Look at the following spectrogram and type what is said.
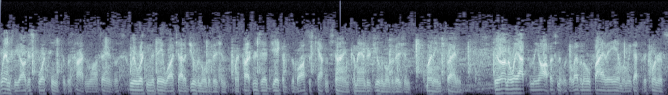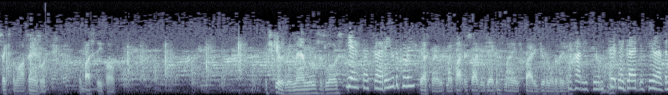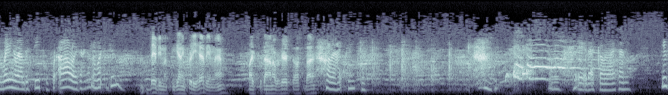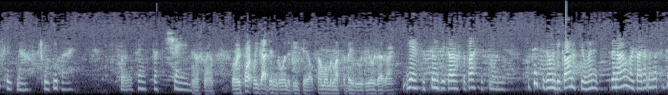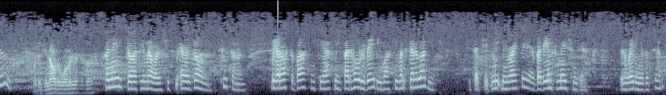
Wednesday, August 14th. It was hot in Los Angeles. We were working the day watch out of Juvenile Division. My partner's Ed Jacobs. The boss is Captain Stein, Commander, Juvenile Division. My name's Friday. We were on the way out from the office, and it was 11.05 a.m. when we got to the corner of 6th and Los Angeles, the bus depot. Excuse me, ma'am. You Mrs. Lewis? Yes, that's right. Are you the police? Yes, ma'am. This is my partner, Sergeant Jacobs. My name's Friday, Juvenile Division. Well, how do you do? I'm certainly glad you're here. I've been waiting around this depot for hours. I don't know what to do. The baby must be getting pretty heavy, ma'am. Like sit down over here and tell us about it? All right, thank you. Oh, there, that's all right, honey. You sleep now. Sleepy bye. Poor little thing's just a shame. Yes, ma'am. The report we got didn't go into detail. Some woman left the baby with you, is that right? Yes, as soon as we got off the bus this morning. She said she'd only be gone a few minutes. It's been hours. I don't know what to do. Well, did you know the woman, Mrs. Lewis? Her name's Dorothy Miller. She's from Arizona, Tucson. We got off the bus and she asked me if I'd hold her baby while she went to get her luggage. She said she'd meet me right there by the information desk. She's been waiting ever since.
